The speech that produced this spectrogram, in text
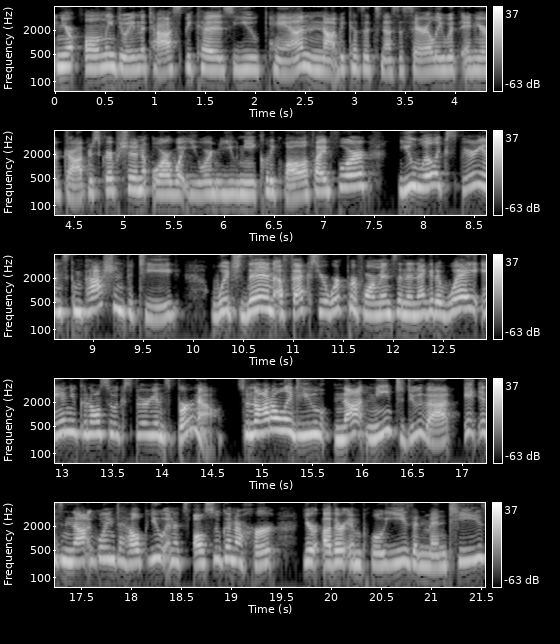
and you're only doing the task because you can, not because it's necessarily within your job description or what you were uniquely qualified for, you will experience compassion fatigue, which then affects your work performance in a negative way. And you can also experience burnout. So, not only do you not need to do that, it is not going to help you. And it's also going to hurt your other employees and mentees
